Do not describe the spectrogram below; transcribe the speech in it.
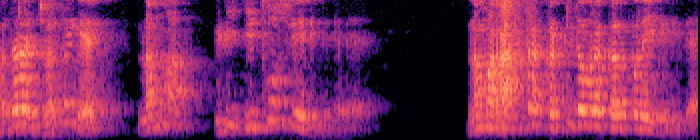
ಅದರ ಜೊತೆಗೆ ನಮ್ಮ ಇಡೀ ಇಥೋಸ್ ಏನಿದೆ ನಮ್ಮ ರಾಷ್ಟ್ರ ಕಟ್ಟಿದವರ ಕಲ್ಪನೆ ಏನಿದೆ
